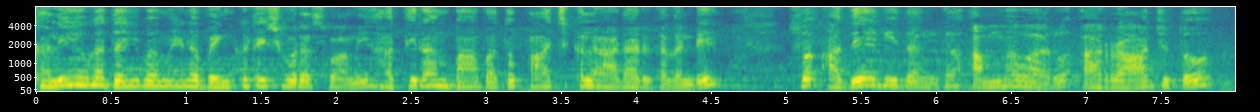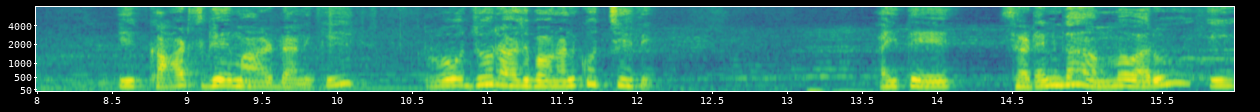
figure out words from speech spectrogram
కలియుగ దైవమైన వెంకటేశ్వర స్వామి హతిరాం బాబాతో పాచికలు ఆడారు కదండి. సో అదే విధంగా అమ్మవారు ఆ రాజుతో ఈ కార్డ్స్ గేమ్ ఆడడానికి రోజు రాజభవనానికి వచ్చేది. అయితే సడన్గా అమ్మవారు ఈ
